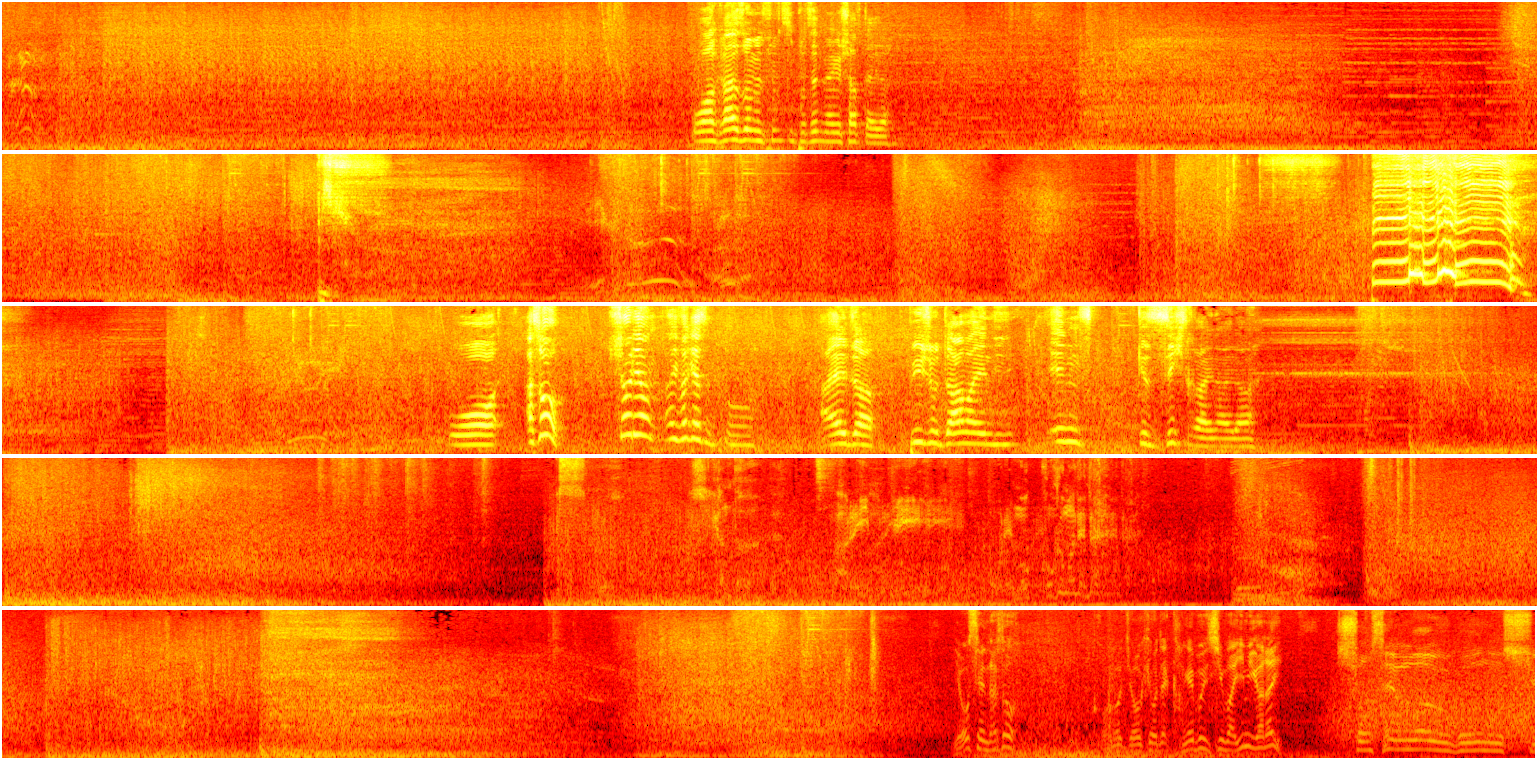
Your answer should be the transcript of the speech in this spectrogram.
Boah, gerade so mit 50% mehr geschafft, Alter. Entschuldigung, hab ich vergessen. Oh. Alter, Bijou da mal in die, ins Gesicht rein, Alter. 生なるぞ。この状況で影分身は意味がない。所詮は右往の衆。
